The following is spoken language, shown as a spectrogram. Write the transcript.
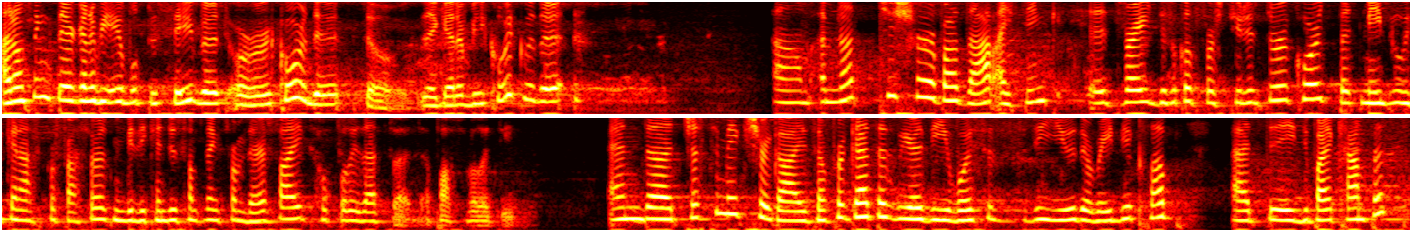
I don't think they're gonna be able to save it or record it. So they gotta be quick with it. Um, I'm not too sure about that. I think it's very difficult for students to record, but maybe we can ask professors. Maybe they can do something from their side. Hopefully, that's a, a possibility. And uh, just to make sure, guys, don't forget that we are the Voice of ZU, the radio club at the Dubai campus.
